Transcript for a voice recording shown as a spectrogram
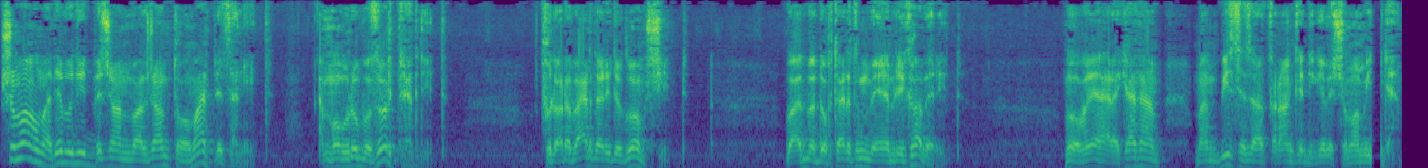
شما اومده بودید به جان والجان تهمت بزنید اما او رو بزرگ کردید. پولا رو بردارید و گم شید. باید با دخترتون به امریکا برید. موقع حرکت هم من 20 هزار فرانک دیگه به شما میدم.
